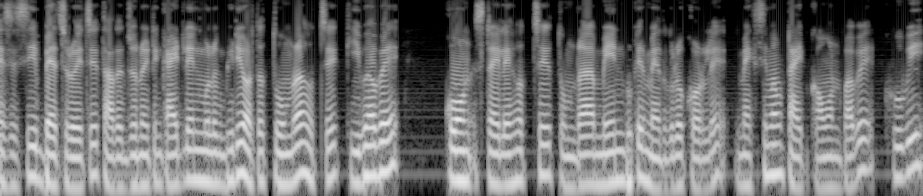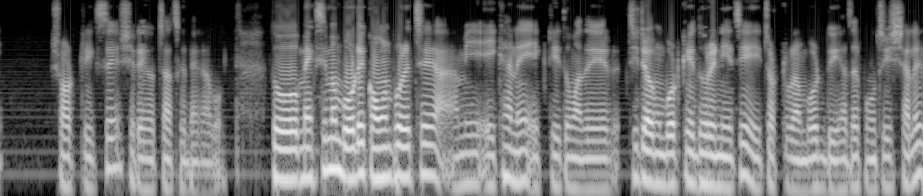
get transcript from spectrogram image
এসএসসি ব্যাচ রয়েছে, তাদের জন্য একটি গাইডলাইনমূলক ভিডিও অর্থাৎ তোমরা হচ্ছে কীভাবে কোন স্টাইলে হচ্ছে, তোমরা মেইন বুকের ম্যাথগুলো করলে ম্যাক্সিমাম টাইপ কমন পাবে। খুবই শর্ট ট্রিক্সে সেটাই হচ্ছে আজকে দেখাবো। তো ম্যাক্সিমাম বোর্ডে কমন পড়েছে, আমি এইখানে একটি তোমাদের চিটাগং বোর্ডকে ধরে নিয়েছি, এই চট্টগ্রাম বোর্ড দুই হাজার পঁচিশ সালের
